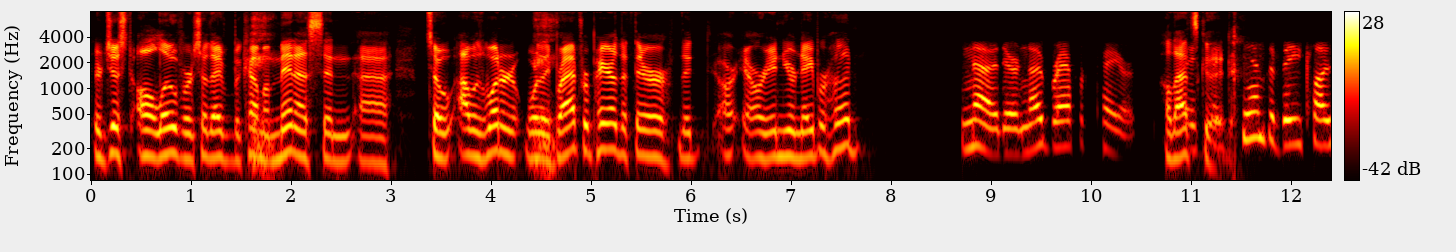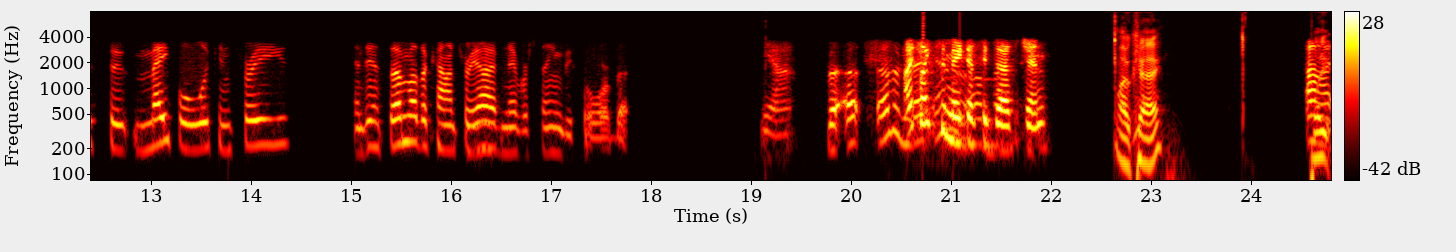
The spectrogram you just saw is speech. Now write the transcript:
they're just all over. So they've become a menace. And uh, so I was wondering, were they Bradford pear that they're that are, are in your neighborhood? No, there are no Bradford pears. Oh, that's they, good. They tend to be close to maple-looking trees, and then some other country I've never seen before. But Yeah. but uh, other than I'd that, like to make a suggestion. Okay. Uh,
